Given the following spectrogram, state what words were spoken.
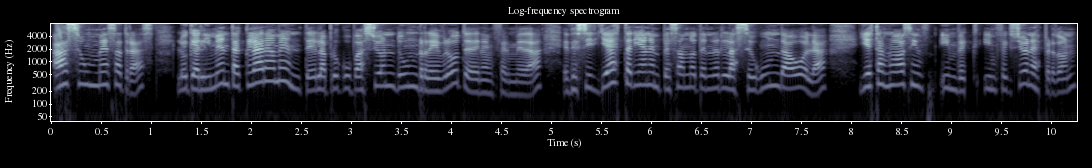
hace un mes atrás, lo que alimenta claramente la preocupación de un rebrote de la enfermedad, es decir, ya estarían empezando a tener la segunda ola y estas nuevas infecciones, perdón,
